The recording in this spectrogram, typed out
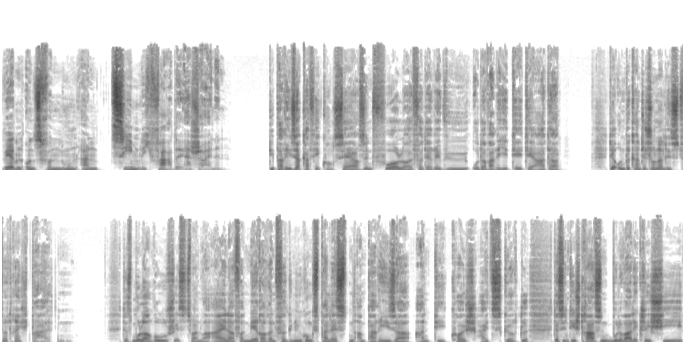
werden uns von nun an ziemlich fade erscheinen. Die Pariser Café-Concerts sind Vorläufer der Revue oder Varieté-Theater. Der unbekannte Journalist wird Recht behalten. Das Moulin Rouge ist zwar nur einer von mehreren Vergnügungspalästen am Pariser Anti-Keuschheitsgürtel, das sind die Straßen Boulevard de Clichy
